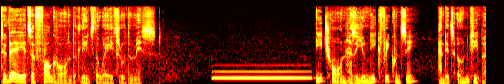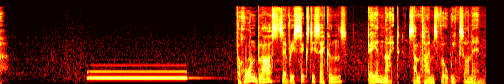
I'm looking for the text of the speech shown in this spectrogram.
Today it's a foghorn that leads the way through the mist. Each horn has a unique frequency and its own keeper. The horn blasts every 60 seconds, day and night, sometimes for weeks on end.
